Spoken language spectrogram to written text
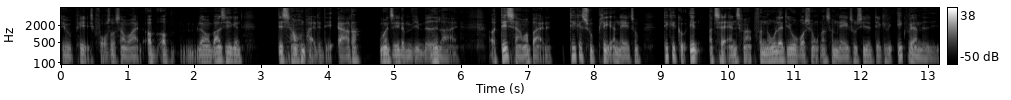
europæisk forsvarssamarbejde, og, og lad mig bare sige igen, det samarbejde, det er der, uanset om vi er med eller ej. Og det samarbejde, det kan supplere NATO. Det kan gå ind og tage ansvar for nogle af de operationer, som NATO siger, det kan vi ikke være med i.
